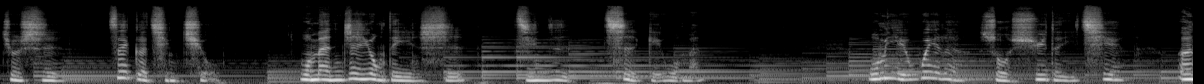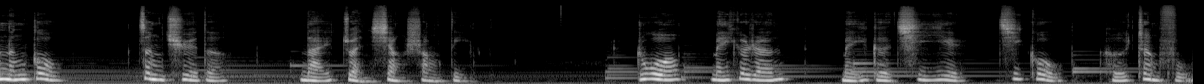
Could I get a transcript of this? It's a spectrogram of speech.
就是这个请求：我们日用的饮食，今日赐给我们。我们也为了所需的一切，而能够正确的。来转向上帝。如果每一个人、每一个企业、机构和政府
